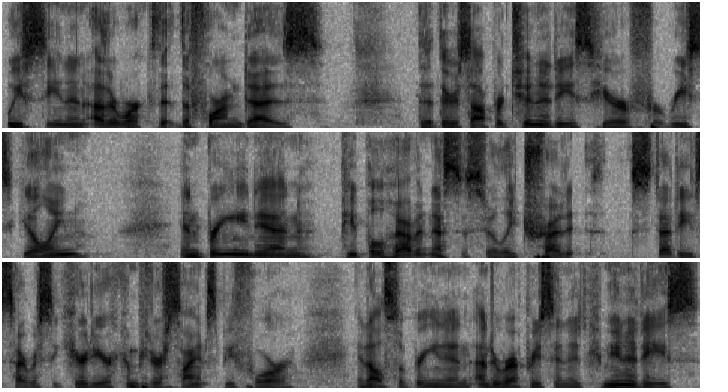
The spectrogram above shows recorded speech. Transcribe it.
We've seen in other work that the forum does that there's opportunities here for reskilling and bringing in people who haven't necessarily studied cybersecurity or computer science before, and also bringing in underrepresented communities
